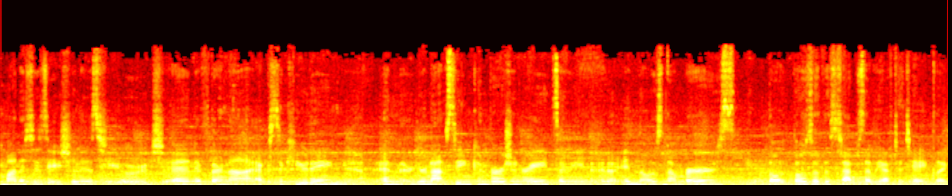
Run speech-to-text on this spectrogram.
Monetization is huge, and if they're not executing and you're not seeing conversion rates, I mean, in, in those numbers, tho- those are the steps that we have to take. Like,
